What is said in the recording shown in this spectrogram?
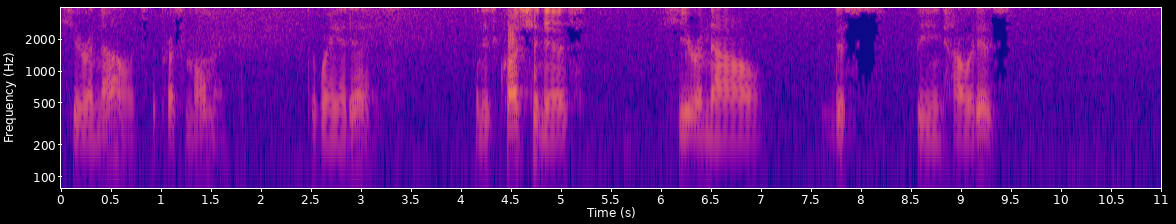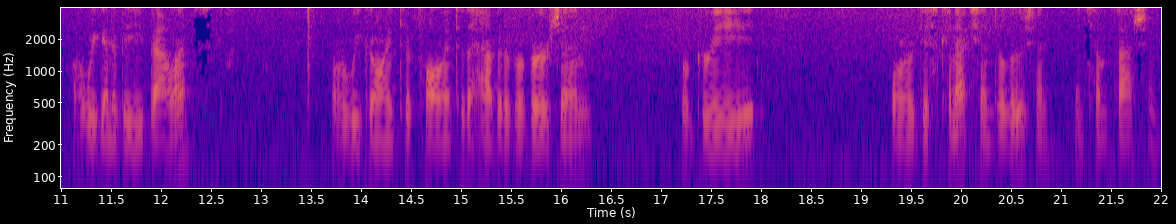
here and now. It's the present moment, the way it is. And the question is here and now, this being how it is, are we going to be balanced? Or are we going to fall into the habit of aversion or greed or disconnection, delusion in some fashion?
